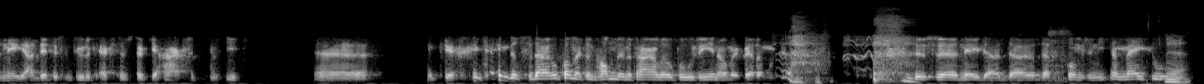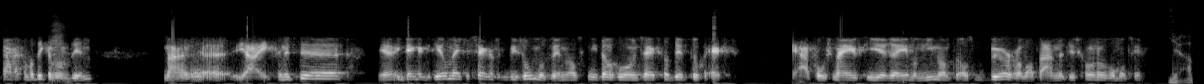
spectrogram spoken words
nee, ja, dit is natuurlijk echt een stukje Haagse politiek. Ik, ik, denk dat ze daar ook al met hun handen in het haar lopen hoe ze hier nou mee verder moeten. dus uh, nee, daar, daar, daar komen ze niet naar mij toe om te vragen wat ik ervan vind. Maar ja, ik vind het... Ja, ik denk dat ik het heel netjes zeg als ik het bijzonder vind. Als ik niet dan gewoon zeg dat dit toch echt... Ja, volgens mij heeft hier helemaal niemand als burger wat aan. Het is gewoon een rommeltje. Ja.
